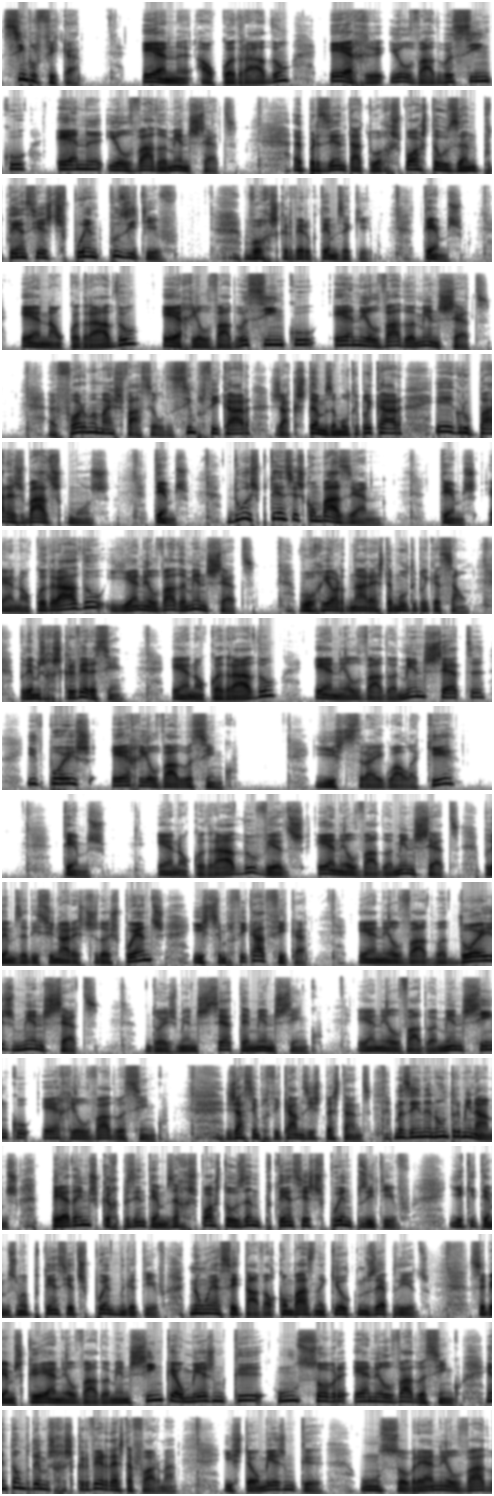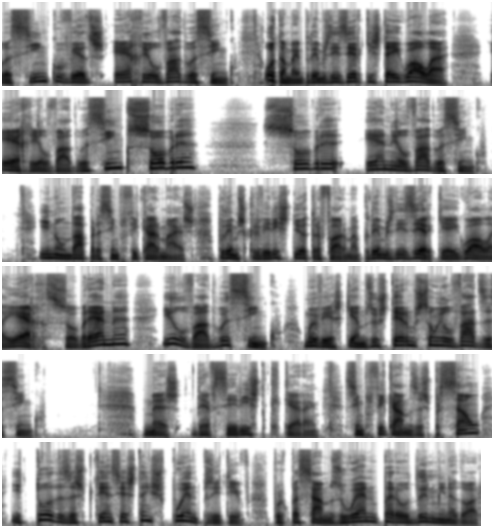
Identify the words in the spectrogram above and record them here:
Simplifica. n ao quadrado, r elevado a 5, n elevado a menos 7. Apresenta a tua resposta usando potências de expoente positivo. Vou reescrever o que temos aqui. Temos n ao quadrado, r elevado a 5, n elevado a menos 7. A forma mais fácil de simplificar, já que estamos a multiplicar, é agrupar as bases comuns. Temos duas potências com base n. Temos n ao quadrado e n elevado a menos 7. Vou reordenar esta multiplicação. Podemos reescrever assim: n ao quadrado, n elevado a menos 7 e depois r elevado a 5. E isto será igual a quê? Temos n ao quadrado vezes n elevado a menos 7. Podemos adicionar estes dois poentes isto simplificado fica n elevado a 2 menos 7. 2 menos 7 é menos 5. N elevado a menos 5, r elevado a 5. Já simplificámos isto bastante, mas ainda não terminamos. Pedem-nos que representemos a resposta usando potências de expoente positivo. E aqui temos uma potência de expoente negativo. Não é aceitável com base naquilo que nos é pedido. Sabemos que n elevado a menos 5 é o mesmo que 1 sobre n elevado a 5. Então podemos reescrever desta forma. Isto é o mesmo que 1 sobre n elevado a 5 vezes r elevado a 5. Ou também podemos dizer que isto é igual a r elevado a 5 sobre sobre n elevado a 5. E não dá para simplificar mais. Podemos escrever isto de outra forma. Podemos dizer que é igual a r sobre n elevado a 5, uma vez que ambos os termos são elevados a 5. Mas deve ser isto que querem. Simplificamos a expressão e todas as potências têm expoente positivo, porque passamos o n para o denominador.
